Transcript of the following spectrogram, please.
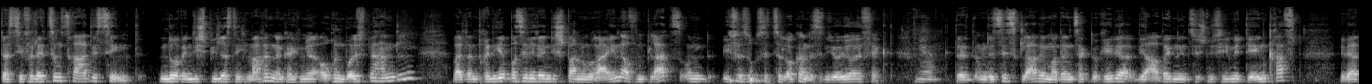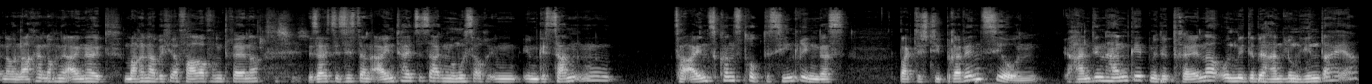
dass die Verletzungsrate sinkt. Nur wenn die Spieler es nicht machen, dann kann ich mir auch einen Wolf behandeln, weil dann trainiert man sie wieder in die Spannung rein auf dem Platz und ich versuche sie zu lockern. Das ist ein Jojo-Effekt. Ja. Und das ist klar, wenn man dann sagt, okay, wir, wir arbeiten inzwischen viel mit Dehnkraft, wir werden auch nachher noch eine Einheit machen, habe ich erfahren vom Trainer. Das heißt, es ist dann ein Teil zu sagen, man muss auch im, im gesamten Vereinskonstrukt das hinkriegen, dass praktisch die Prävention Hand in Hand geht mit dem Trainer und mit der Behandlung hinterher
